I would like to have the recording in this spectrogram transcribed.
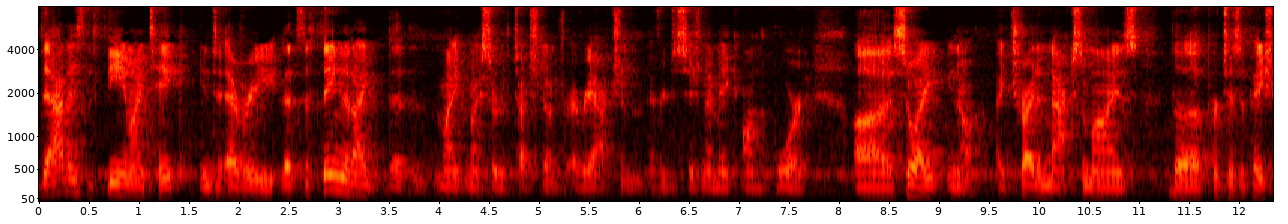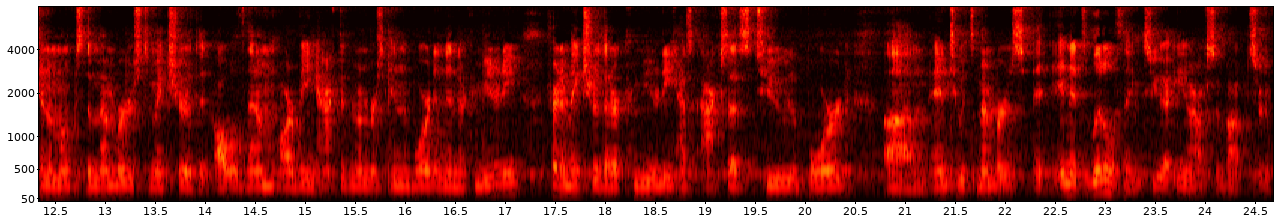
that is the theme I take into every that's the thing that I that my, my sort of touchstone for every action, every decision I make on the board. Uh, so I you know I try to maximize the participation amongst the members to make sure that all of them are being active members in the board and in their community. Try to make sure that our community has access to the board um, and to its members. And it's little things. You you know asked about sort of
